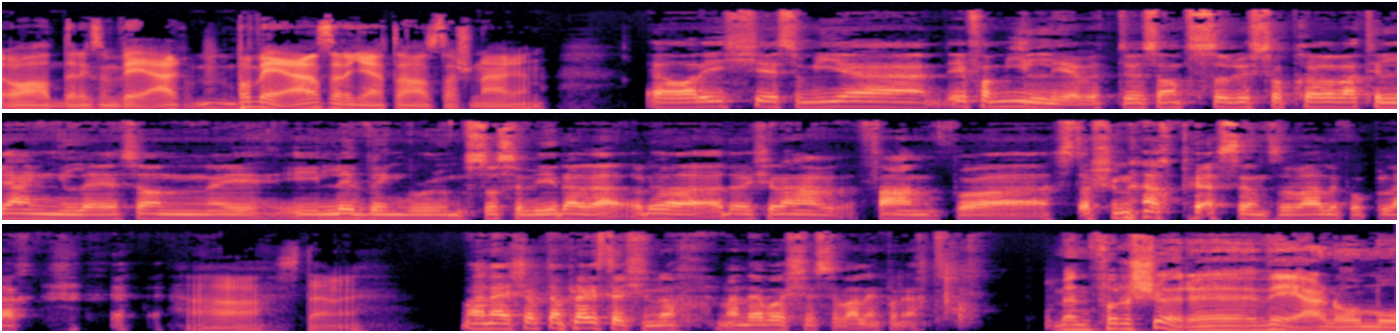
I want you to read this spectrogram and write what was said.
og hadde liksom VR. På VR så er det greit å ha stasjonær igjen. Ja, det er ikke så mye Det er familie, vet du, sant? så du skal prøve å være tilgjengelig sånn i, i living rooms osv. Og, så og da, da er ikke den her fan på eh, stasjonær-PC-en så veldig populær. Ja, stemmer. Men jeg kjøpte en PlayStation, da, men det var ikke så veldig imponert. Men for å kjøre VR nå må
